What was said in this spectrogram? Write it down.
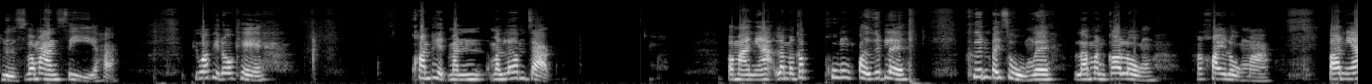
หรือประมาณสี่ค่ะ พี่ว่าพี่โอเค ความเผ็ดมันมันเริ่มจาก ประมาณเนี้ย แล้วมันก็พุ่งปื๊ดเลย ขึ้นไปสูงเลย แล้วมันก็ลง ค่อยๆลงมา ตอนนี้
